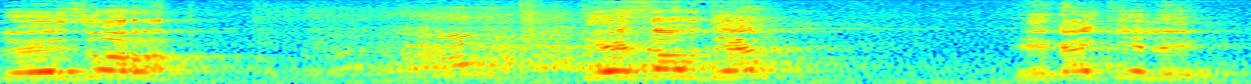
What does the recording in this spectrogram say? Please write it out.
लय जोरात. ते जाऊ द्या. हे काय केलंय?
